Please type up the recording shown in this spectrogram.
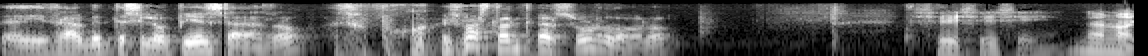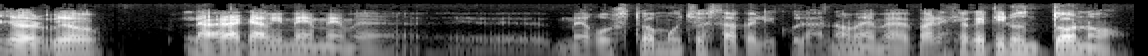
y realmente si lo piensas, ¿no? Es un poco, es bastante absurdo, ¿no? Sí, sí, sí. No, no, yo, yo la verdad que a mí me, me, me, me gustó mucho esta película, ¿no? Me, me pareció que tiene un tono,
